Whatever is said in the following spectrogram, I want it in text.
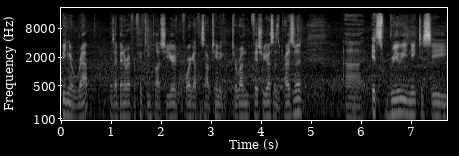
being a rep is I've been a rep for 15 plus years before I got this opportunity to run Fischer US as the president. Uh, it's really neat to see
